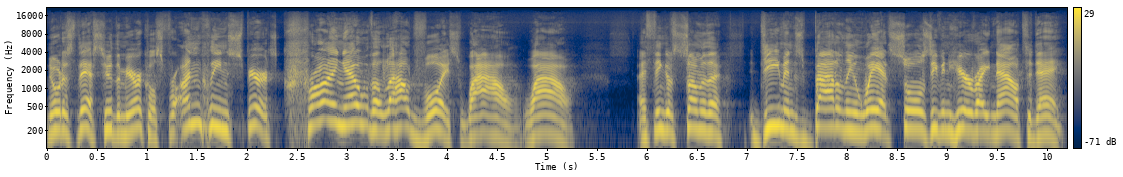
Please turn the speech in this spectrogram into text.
Notice this, here the miracles for unclean spirits crying out with a loud voice. Wow, wow. I think of some of the demons battling away at souls even here right now today.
